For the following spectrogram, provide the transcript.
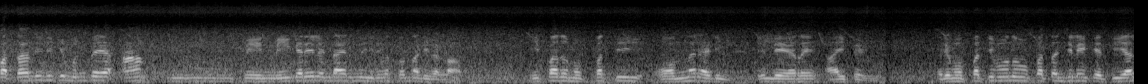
പത്താം തീയതിക്ക് മുൻപേ ആ മീങ്കരയിൽ പിന്നെ മീൻകരയിൽ ഉണ്ടായിരുന്ന ഇരുപത്തൊന്ന് അടി വെള്ളമാണ്. ഇപ്പം അത് മുപ്പത്തി ഒന്നര അടിയിലേറെ ആയിക്കഴിഞ്ഞു. ഒരു മുപ്പത്തിമൂന്ന് മുപ്പത്തഞ്ചിലേക്ക് എത്തിയാൽ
